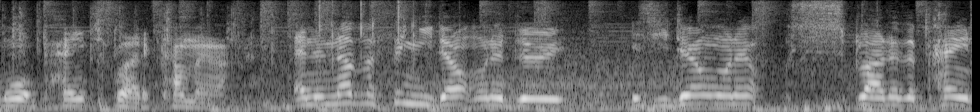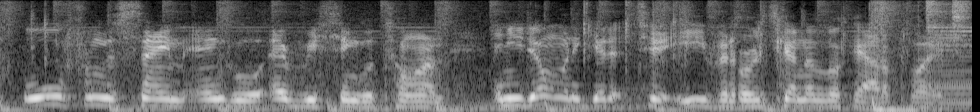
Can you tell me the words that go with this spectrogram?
more paint splatter come out. And another thing you don't want to do is you don't want to splatter the paint all from the same angle every single time. And you don't want to get it too even or it's going to look out of place.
